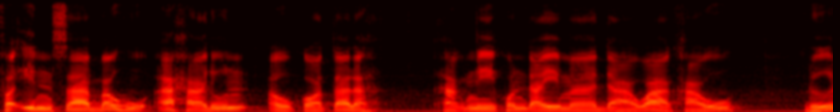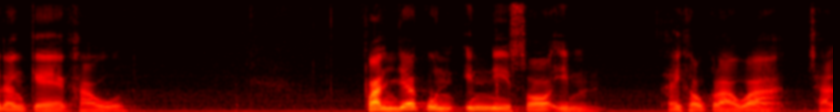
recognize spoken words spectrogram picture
ฟาอินซาบะฮูอาฮาดุนเอากอตาละหากมีคนใดมาด่าว่าเขา หรือรังแกเขาฟันยะกุนอินนีซออิม ให้เขากล่าวว่า ฉัน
